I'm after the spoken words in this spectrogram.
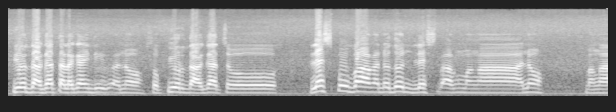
Pure dagat talaga, hindi ano, so pure dagat. So less po ba ang ano doon? Less ba ang mga ano, mga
